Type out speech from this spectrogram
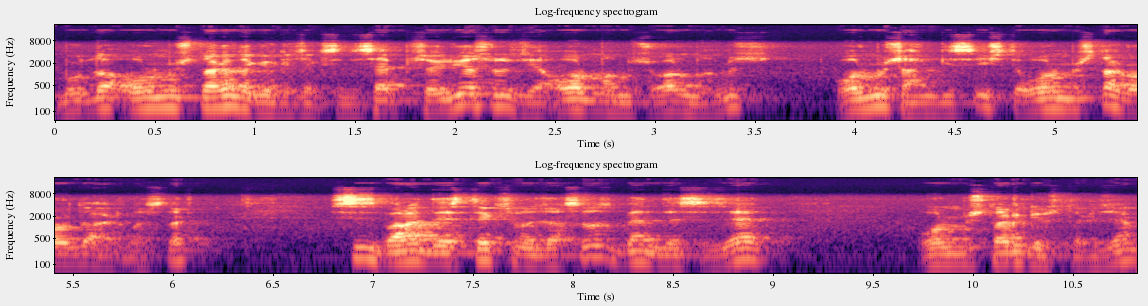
burada olmuşları da göreceksiniz. Hep söylüyorsunuz ya olmamış olmamış. Olmuş hangisi? İşte olmuşlar orada arkadaşlar. Siz bana destek sunacaksınız. Ben de size olmuşları göstereceğim.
